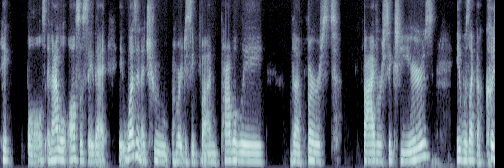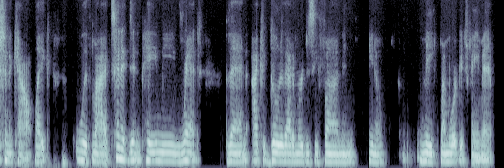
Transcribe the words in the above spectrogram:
pitfalls. And I will also say that it wasn't a true emergency fund, probably the first five or six years it was like a cushion account. Like if my tenant didn't pay me rent, then I could go to that emergency fund and, you know, make my mortgage payment,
